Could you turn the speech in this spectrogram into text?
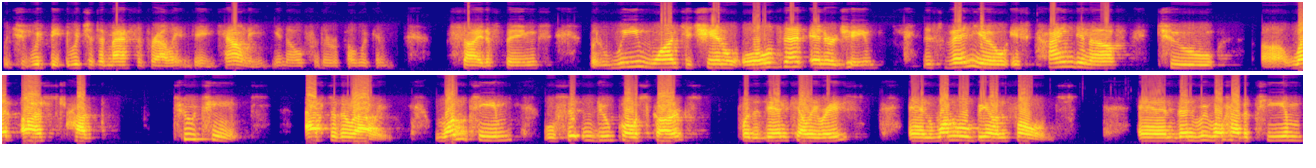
which would be which is a massive rally in Dane County, you know, for the Republican side of things. But we want to channel all of that energy. This venue is kind enough to uh, let us have two teams after the rally. One team will sit and do postcards for the Dan Kelly race, and one will be on phones. And then we will have a team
